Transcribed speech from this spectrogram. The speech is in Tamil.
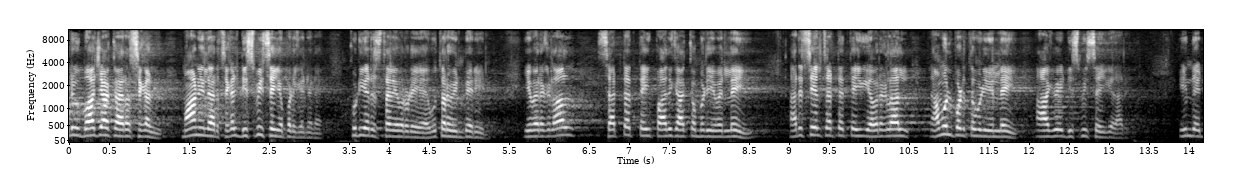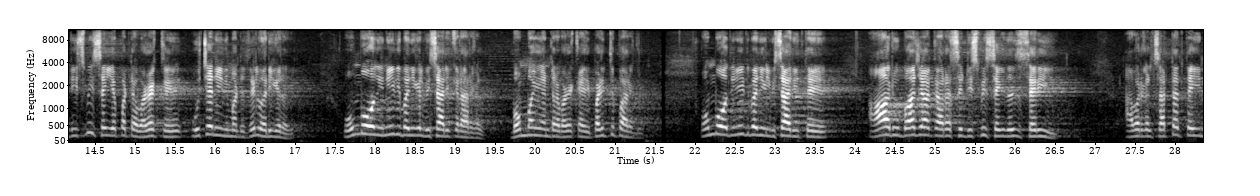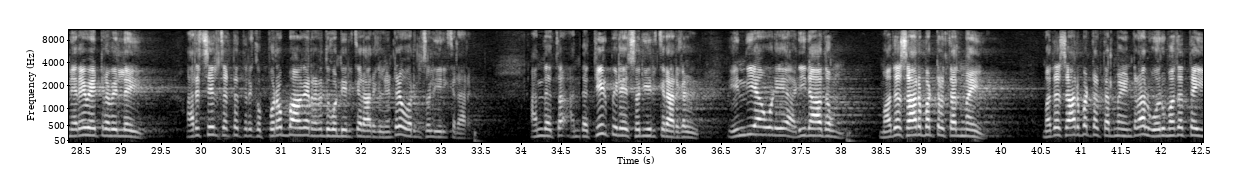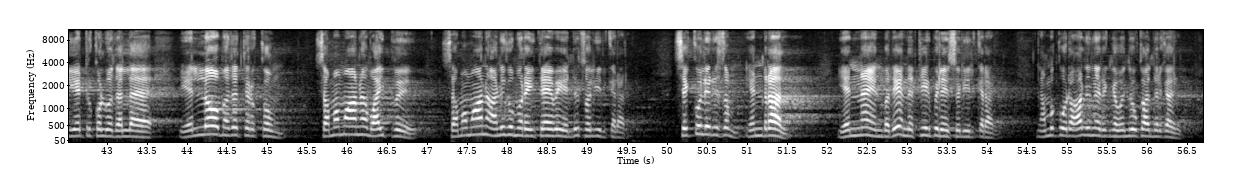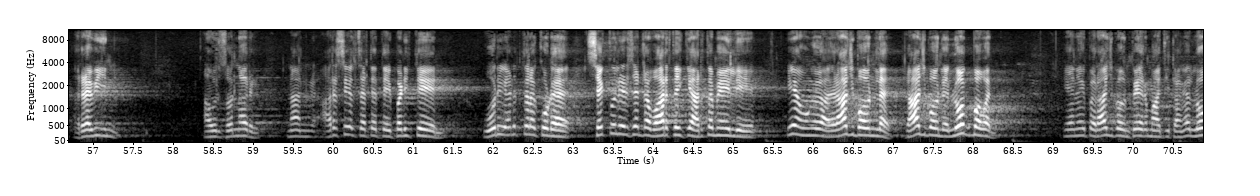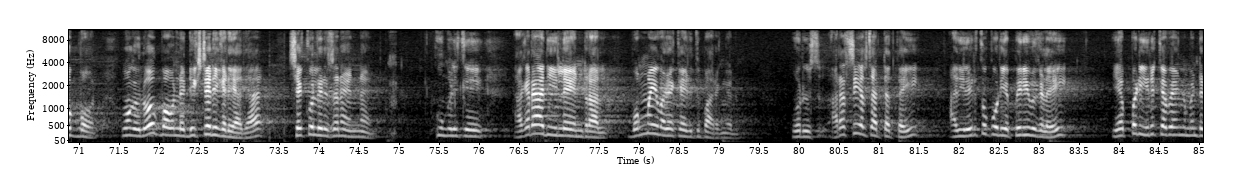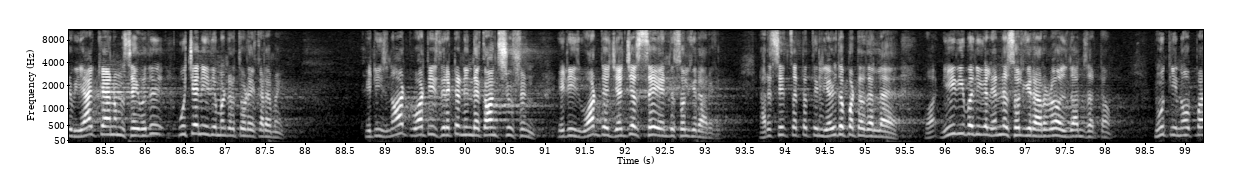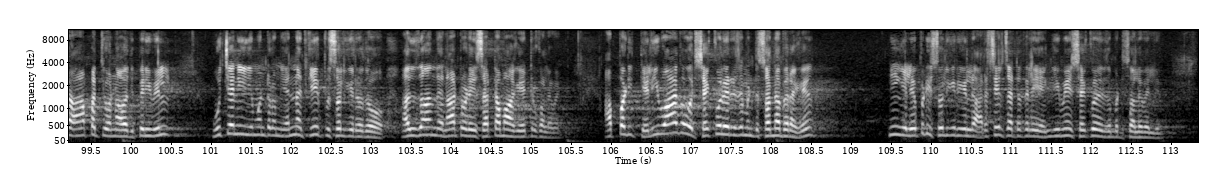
ஆறு பாஜக அரசுகள் மாநில அரசுகள் டிஸ்மிஸ் செய்யப்படுகின்றன. குடியரசுத் தலைவருடைய உத்தரவின் பேரில். இவர்களால் சட்டத்தை பாதுகாக்க முடியவில்லை. அரசியல் சட்டத்தை அவர்களால் அமுல்படுத்த முடியவில்லை. ஆகவே டிஸ்மிஸ் செய்கிறார்கள் இந்த டிஸ்மிஸ் செய்யப்பட்ட வழக்கு உச்சநீதிமன்றத்தில் வருகிறது. ஒன்பது நீதிபதிகள் விசாரிக்கிறார்கள். பொம்மை என்ற வழக்கை படித்து பாருங்கள். ஒன்பது நீதிபதிகள் விசாரித்து ஆறு பாஜக அரசு டிஸ்மிஸ் செய்தது சரி. அவர்கள் சட்டத்தை நிறைவேற்றவில்லை. அரசியல் சட்டத்திற்கு புறம்பாக நடந்து கொண்டிருக்கிறார்கள் என்று அவர்கள் சொல்லியிருக்கிறார் அந்த த- அந்த தீர்ப்பிலே சொல்லியிருக்கிறார்கள் இந்தியாவுடைய அடிநாதம் மதசார்பற்ற தன்மை. மதசார்பற்ற தன்மை என்றால் ஒரு மதத்தை ஏற்றுக்கொள்வதல்ல எல்லோ மதத்திற்கும் சமமான வாய்ப்பு சமமான அணுகுமுறை தேவை என்று சொல்லியிருக்கிறார். செக்குலரிசம் என்றால் என்ன என்பதை அந்த தீர்ப்பிலே சொல்லியிருக்கிறார். நமக்கு ஒரு ஆளுநர் இங்கே வந்து உட்கார்ந்துருக்கார் ரவீன் அவர் சொன்னார் நான் அரசியல் சட்டத்தை படித்தேன். ஒரு இடத்துல கூட செக்குலரிசம் என்ற வார்த்தைக்கு அர்த்தமே இல்லையே. ஏன் அவங்க ராஜ்பவனில் ராஜ்பவனில் லோக் பவன் ஏன்னா இப்போ ராஜ்பவன் பேர் மாற்றிட்டாங்க லோக் பவன் உங்கள் லோக் பவனில் டிக்ஷனரி கிடையாதா? செக்குலரிசனா என்ன? உங்களுக்கு அகராதி இல்லை என்றால் பொம்மை வழக்கை எடுத்து பாருங்கள். ஒரு அரசியல் சட்டத்தை அதில் இருக்கக்கூடிய பிரிவுகளை எப்படி இருக்க வேண்டும் என்று வியாக்கியானம் செய்வது உச்சநீதிமன்றத்துடைய கடமை. It is not what is written in the constitution it is what the judges say என்று சொல்கிறார்கள். அரசியல் சட்டத்தில் எழுதப்பட்டதல்ல. நீதிபதிகள் என்ன சொல்கிறார்களோ அதுதான் சட்டம். நூற்றி நோப்ப நாற்பத்தி ஒன்றாவது பிரிவில் உச்சநீதிமன்றம் என்ன தீர்ப்பு சொல்கிறதோ அதுதான் இந்த நாட்டுடைய சட்டமாக ஏற்றுக்கொள்ள வேண்டும். அப்படி தெளிவாக ஒரு செக்குலரிசம் என்று சொன்ன பிறகு நீங்கள் எப்படி சொல்கிறீர்கள்? அரசியல் சட்டத்தில் எங்கேயுமே செக்குலரிசம் பற்றி சொல்லவில்லை.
